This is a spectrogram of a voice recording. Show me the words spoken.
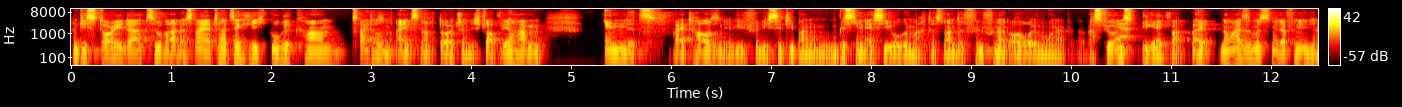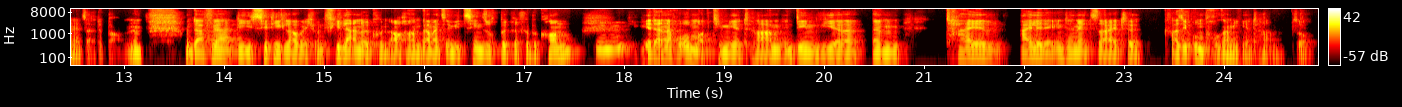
und die Story dazu war, das war ja tatsächlich Google kam 2001 nach Deutschland. Ich glaube, wir haben Ende 2000 irgendwie für die Citibank ein bisschen SEO gemacht. Das waren so 500 Euro im Monat, was für ja. uns viel Geld war, weil normalerweise mussten wir dafür eine Internetseite bauen. Ne? Und dafür hat die City, glaube ich, und viele andere Kunden auch haben damals irgendwie zehn Suchbegriffe bekommen, mhm. die wir dann nach oben optimiert haben, indem wir ähm, Teil, Teile der Internetseite quasi umprogrammiert haben. So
